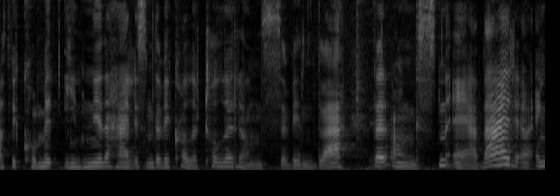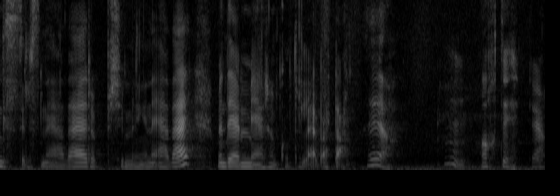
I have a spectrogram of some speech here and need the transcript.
at vi kommer inn i det her liksom det vi kaller toleransevinduet. Der angsten er der, og engstelsen er der, og bekymringene er der. Men det er mer sånn kontrollerbart, da. Ja. Mm. Artig. Ja.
